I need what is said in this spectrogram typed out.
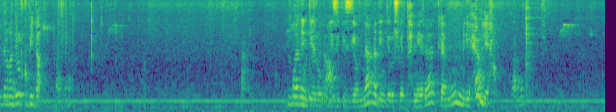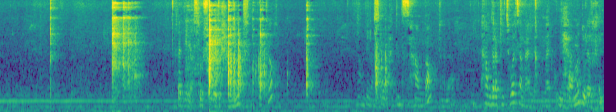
اذا غنديرو الكبيده وغادي نديرو les épices ديالنا غادي نديرو شوية تحميره كمون مليحه ومليحه آه. غادي نعصرو شوية د الحامض. هكا غادي نعصرو واحد نص حامضة. الحامض راه كيتواتى مع مع الكبيده الحامض ولا الخل.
